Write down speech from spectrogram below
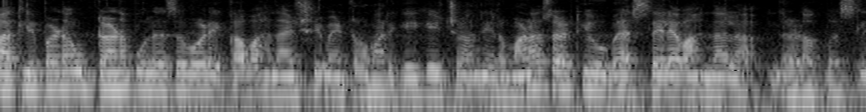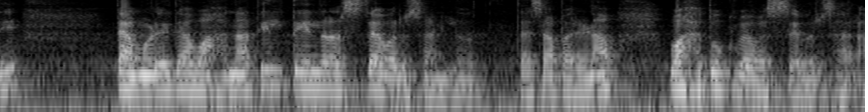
पातलीपाडा उड्डाण पुलाजवळ एका वाहनाची मेट्रो मार्गिकेच्या निर्माणासाठी उभ्या असलेल्या वाहनाला धडक बसली. त्यामुळे त्या वाहनातील तेल रस्त्यावर सांडलं. त्याचा परिणाम वाहतूक व्यवस्थेवर झाला.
